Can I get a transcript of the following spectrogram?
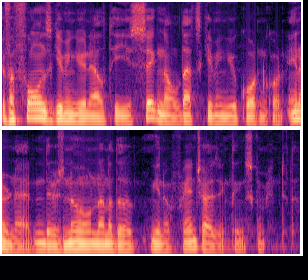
If a phone's giving you an LTE signal, that's giving you quote unquote internet, and there's no none of the you know franchising things come into that.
